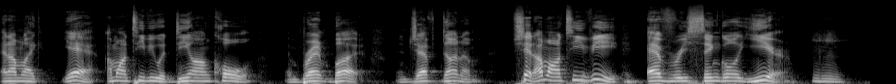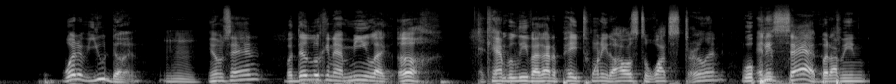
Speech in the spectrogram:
and I'm like, "Yeah, I'm on TV with Deon Cole and Brent Butt and Jeff Dunham. Shit, I'm on TV every single year. What have you done? You know what I'm saying? But they're looking at me like, ugh, I can't believe I got to pay twenty dollars to watch Sterling. Well, and peop- it's sad, but I mean,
